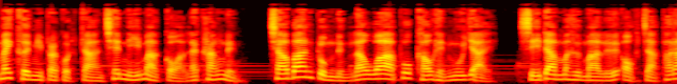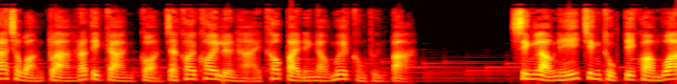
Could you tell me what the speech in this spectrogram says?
ไม่เคยมีปรากฏการณ์เช่นนี้มาก่อนและครั้งหนึ่ง ชาวบ้านกลุ่มหนึ่งเล่าว่าพวกเขาเห็นงูใหญ่ สีดำมหึมาเลื้อยออกจากพระราชวังกลางรัติการก่อนจะค่อยๆเลือนหายเข้าไปในเงามืดของผืนป่า สิ่งเหล่านี้จึงถูกตีความว่า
